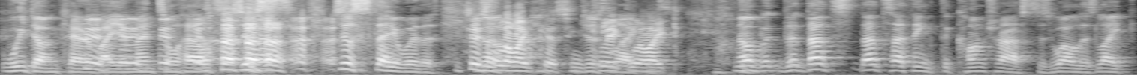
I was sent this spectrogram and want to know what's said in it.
We don't care about your mental health. Just just stay with us. Just No, like us and just click like us. like. No, but th- that's that's I think the contrast as well is like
